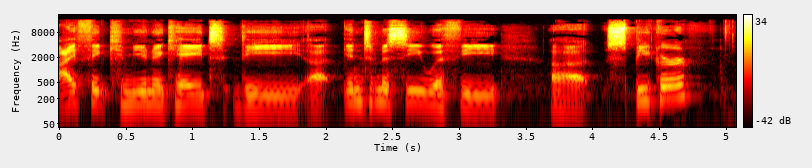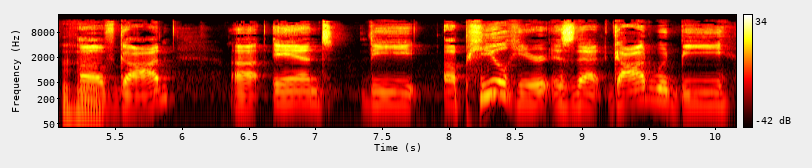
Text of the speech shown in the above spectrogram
I think, communicate the uh, intimacy with the uh, speaker of God. Uh, and the appeal here is that God would be,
